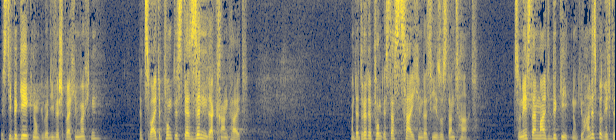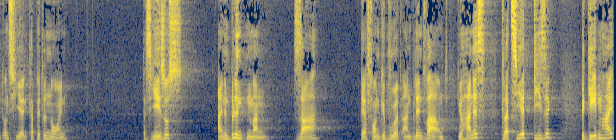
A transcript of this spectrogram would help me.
ist die Begegnung, über die wir sprechen möchten. Der zweite Punkt ist der Sinn der Krankheit. Und der dritte Punkt ist das Zeichen, das Jesus dann tat. Zunächst einmal die Begegnung. Johannes berichtet uns hier in Kapitel 9, dass Jesus einen blinden Mann sah, der von Geburt an blind war. Und Johannes platziert diese Begebenheit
